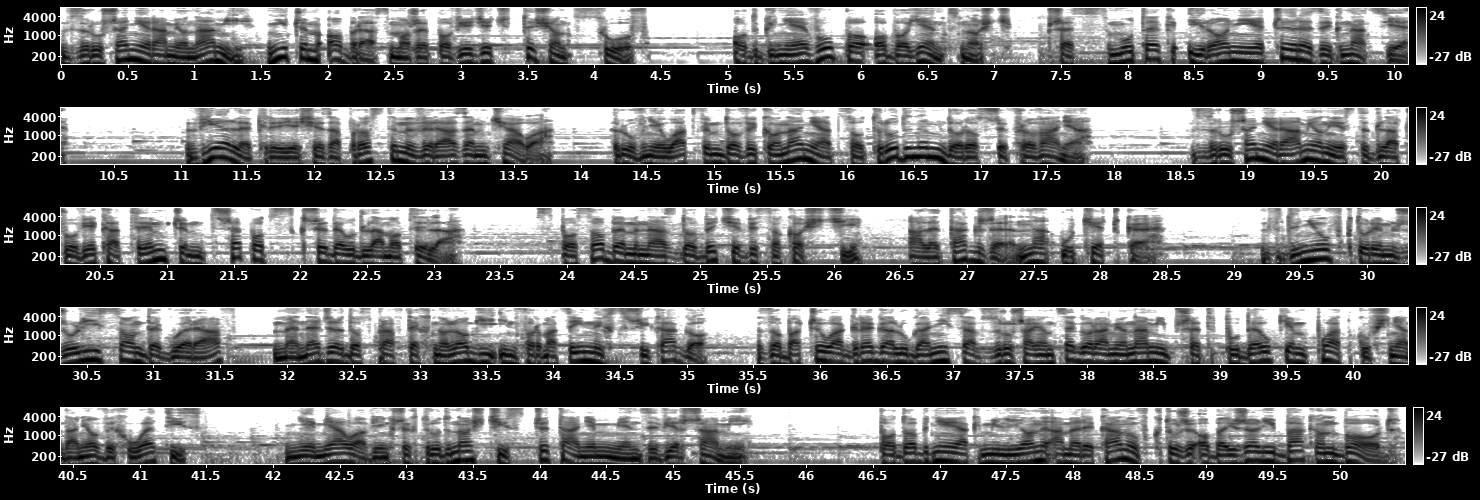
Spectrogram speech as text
Wzruszenie ramionami, niczym obraz, może powiedzieć tysiąc słów. Od gniewu po obojętność, przez smutek, ironię czy rezygnację. Wiele kryje się za prostym wyrazem ciała, równie łatwym do wykonania, co trudnym do rozszyfrowania. Wzruszenie ramion jest dla człowieka tym, czym trzepot skrzydeł dla motyla. Sposobem na zdobycie wysokości, ale także na ucieczkę. W dniu, w którym Julie Sondegueraf, menedżer do spraw technologii informacyjnych z Chicago, zobaczyła Grega Luganisa wzruszającego ramionami przed pudełkiem płatków śniadaniowych Wettis, nie miała większych trudności z czytaniem między wierszami. Podobnie jak miliony Amerykanów, którzy obejrzeli Back on Board,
